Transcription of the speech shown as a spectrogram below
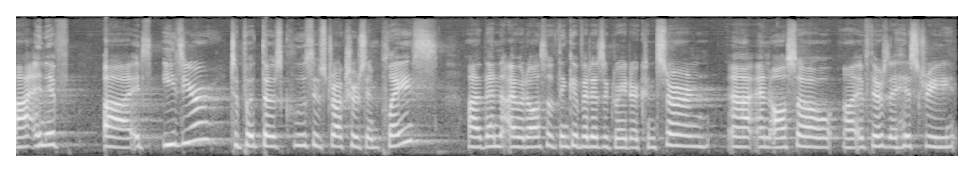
Uh, and if uh, it's easier to put those collusive structures in place, uh, then I would also think of it as a greater concern, uh, and also uh, if there's a history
